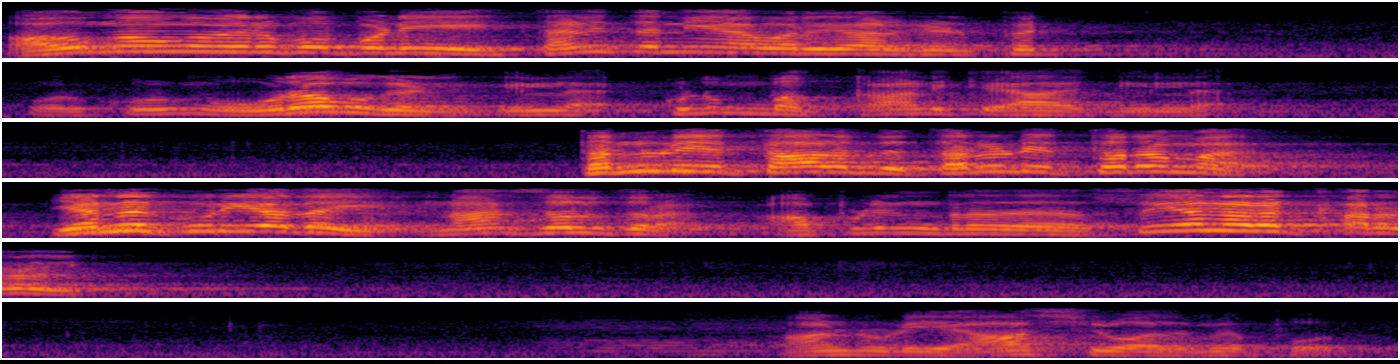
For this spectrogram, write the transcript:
அவங்கவுங்க விருப்பப்படி தனித்தனியாக வருகிறார்கள். பெற்- ஒரு குடும்ப உறவுகள் இல்லை. குடும்ப காணிக்கையாக இல்லை. தன்னுடைய தாழ்ந்து தன்னுடைய திறமை எனக்குரியதை நான் செலுத்துறேன் அப்படின்ற சுயநலக்காரர்கள். ஆண்டுடைய ஆசீர்வாதமே போதும்.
